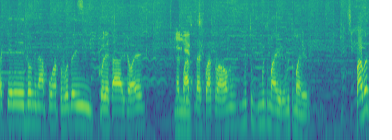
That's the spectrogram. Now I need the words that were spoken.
a querer dominar a porra toda e coletar a joia Isso. quatro, das quatro almas. Muito, muito maneiro, muito maneiro. Mas,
